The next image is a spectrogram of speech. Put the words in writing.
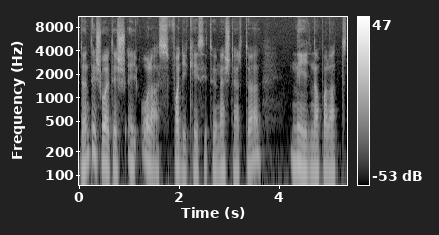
döntés volt, és egy olasz fagyi készítő mestertől négy nap alatt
